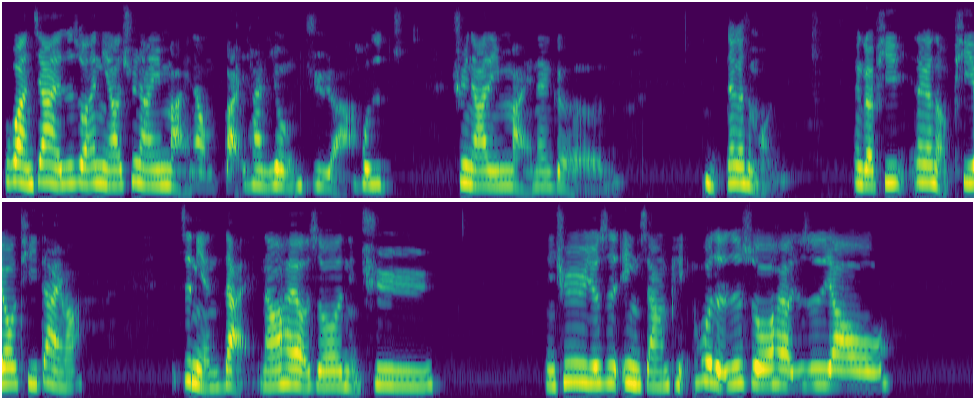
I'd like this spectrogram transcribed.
不管将来是说哎你要去哪里买那种摆摊用具啊，或是去哪里买那个那个什么那个 P 那个什么 POT 袋吗？这年代，然后还有说你去，你去就是印商品，或者是说还有就是要，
